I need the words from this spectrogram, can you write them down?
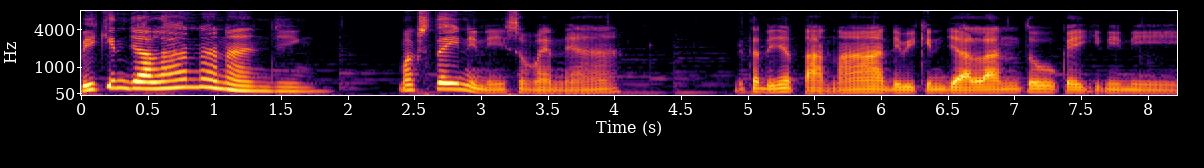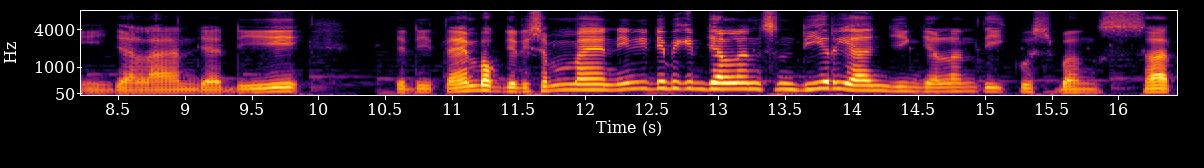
bikin jalanan anjing. Maksudnya ini nih semennya. Ini tadinya tanah dibikin jalan tuh kayak gini nih. Jalan jadi jadi tembok jadi semen. Ini dia bikin jalan sendiri anjing. Jalan tikus bangsat.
